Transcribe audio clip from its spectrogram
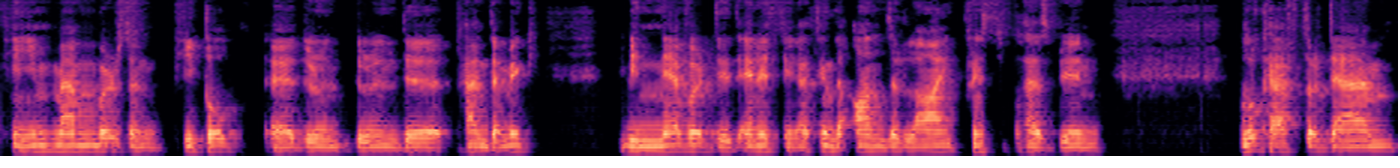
team members and people uh, during during the pandemic. We never did anything. I think the underlying principle has been look after them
